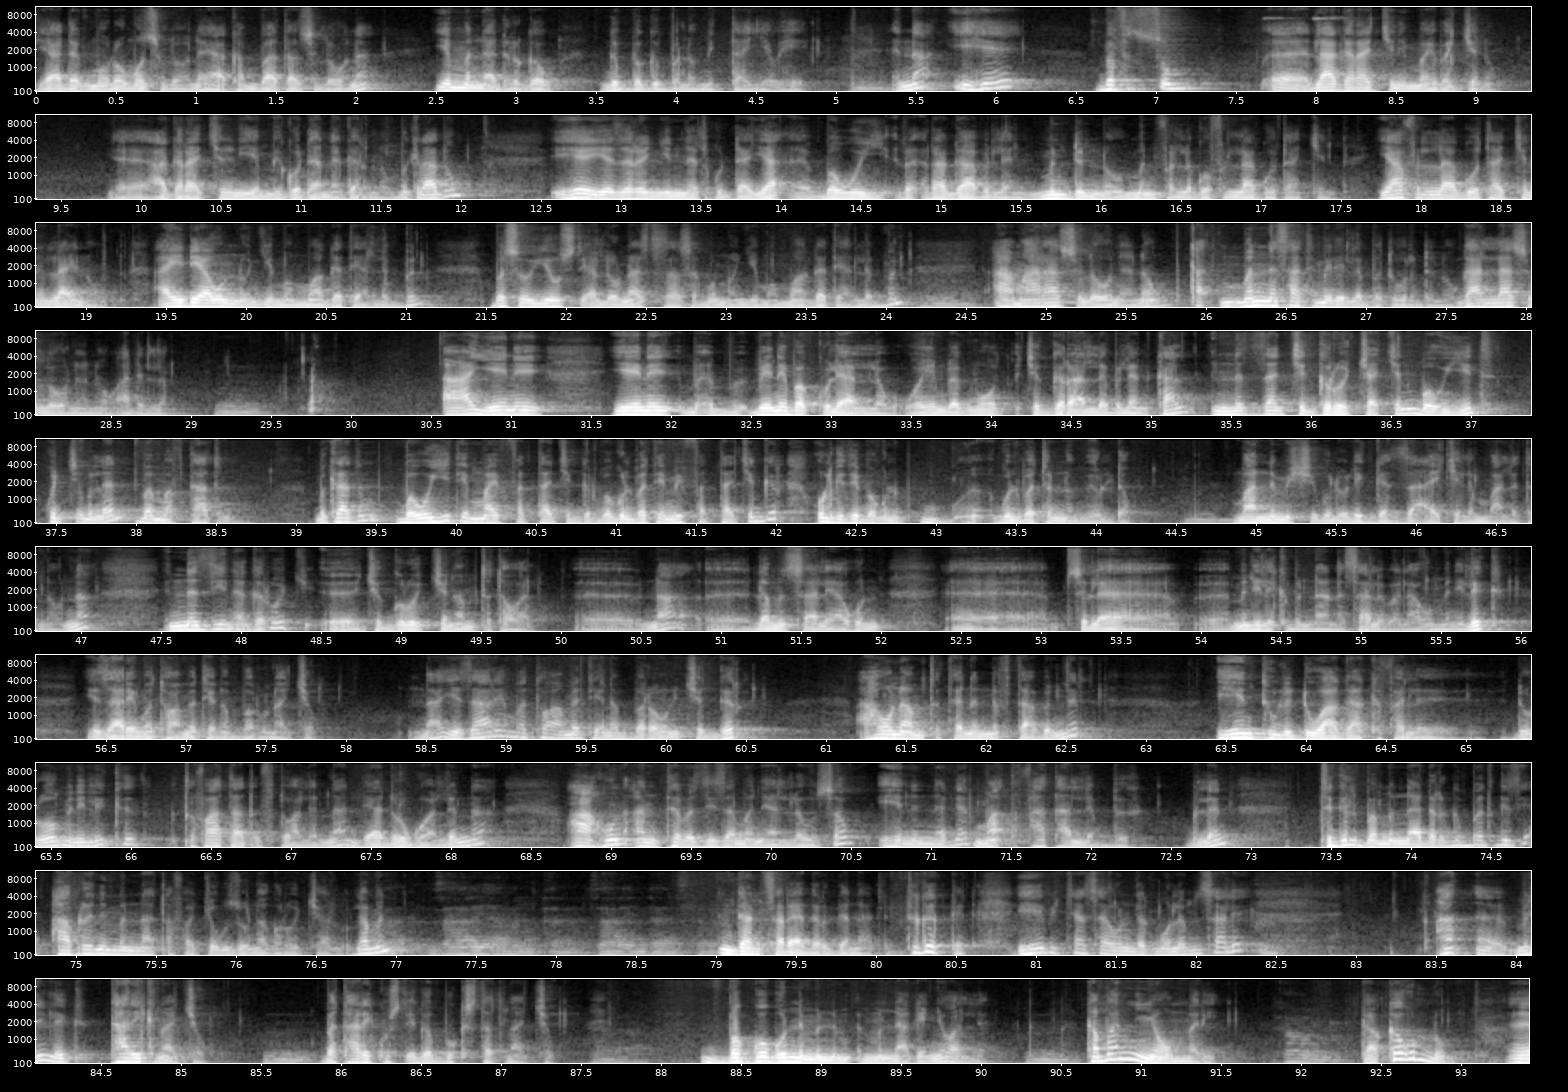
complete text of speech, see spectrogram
ያ ደግሞ ኦሮሞ ስለሆነ ያ ከምባታ ስለሆነ የምናደርገው ግብ ግብ ነው የሚታየው ይሄ እና ይሄ በፍጹም ለሀገራችን የማይበጅ ነው። ሀገራችንን የሚጎዳ ነገር ነው። ምክንያቱም ይሄ የዘረኝነት ጉዳይ በውይ ረጋ ብለን ምንድን ነው የምንፈልገው ፍላጎታችን፣ ያ ፍላጎታችን ላይ ነው idea ውን ነው እንጂ መሟገት ያለብን በሰውዬ ውስጥ ያለውን አስተሳሰቡን ነው እንጂ መሟገት ያለብን። አማራ ስለሆነ ነው መነሳትም የሌለበት ውርድ ነው። ጋላ ስለሆነ ነው አይደለም። በእኔ በኩል ያለው ወይም ደግሞ ችግር አለ ብለን ካል እነዛን ችግሮቻችን በውይይት ቁጭ ብለን በመፍታት ነው። ምክንያቱም በውይይት የማይፈታ ችግር፣ በጉልበት የሚፈታ ችግር ሁልጊዜ ጉልበትን ነው የሚወልደው። ማንም እሺ ብሎ ሊገዛ አይችልም ማለት ነው እና እነዚህ ነገሮች ችግሮችን አምጥተዋል እና ለምሳሌ አሁን ስለ ምኒልክ ብናነሳ ልበል። አሁን ምኒልክ የዛሬ መቶ ዓመት የነበሩ ናቸው እና የዛሬ መቶ ዓመት የነበረውን ችግር አሁን አምጥተን እንፍታ ብንል ይህን ትውልድ ዋጋ ክፈል፣ ድሮ ምኒልክ ጥፋት አጥፍቷልና እንዲህ አሁን አንተ በዚህ ዘመን ያለው ሰው ይህንን ነገር ማጥፋት አለብህ ብለን ትግል በምናደርግበት ጊዜ አብረን የምናጠፋቸው ብዙ ነገሮች አሉ። ለምን እንዳንሰራ ያደርገናል። ትክክል። ይሄ ብቻ ሳይሆን ደግሞ ለምሳሌ ምኒልክ ታሪክ ናቸው። በታሪክ ውስጥ የገቡ ክስተት ናቸው። በጎ ጎን የምናገኘው አለ ከማንኛውም መሪ ከሁሉም።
